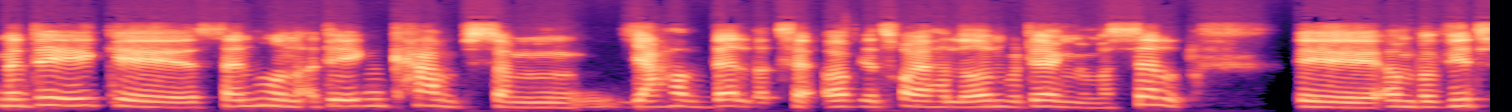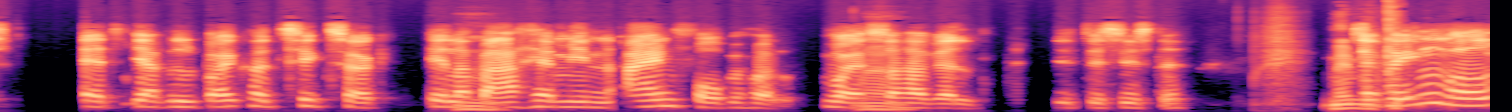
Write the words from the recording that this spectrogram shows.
men det er ikke øh, sandheden, og det er ikke en kamp, som jeg har valgt at tage op. Jeg tror, jeg har lavet en vurdering med mig selv, øh, om hvorvidt, at jeg vil boykotte TikTok, eller mm. bare have min egen forbehold, hvor jeg ja. så har valgt det, det sidste. Men, så på kan... ingen måde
